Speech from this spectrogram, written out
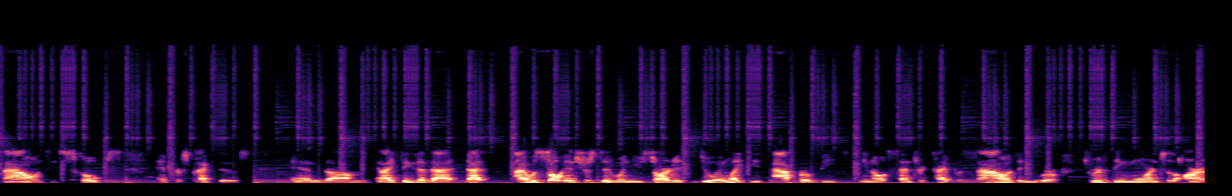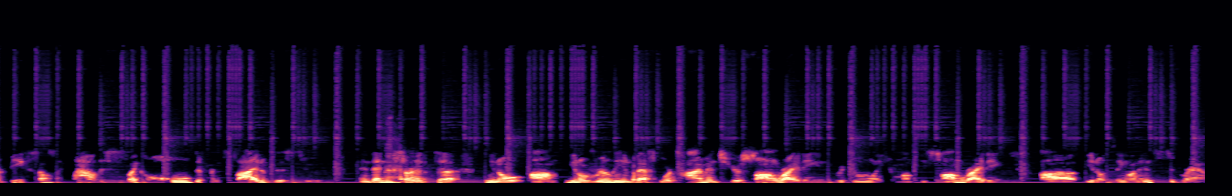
sounds and scopes and perspectives. And um, and I think that, that that I was so interested when you started doing like these Afrobeat, you know, centric type of sounds, and you were drifting more into the R and B. Because I was like, wow, this is like a whole different side of this dude. And then you started to, you know, um, you know, really invest more time into your songwriting. You were doing like your monthly songwriting, uh, you know, thing on Instagram.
